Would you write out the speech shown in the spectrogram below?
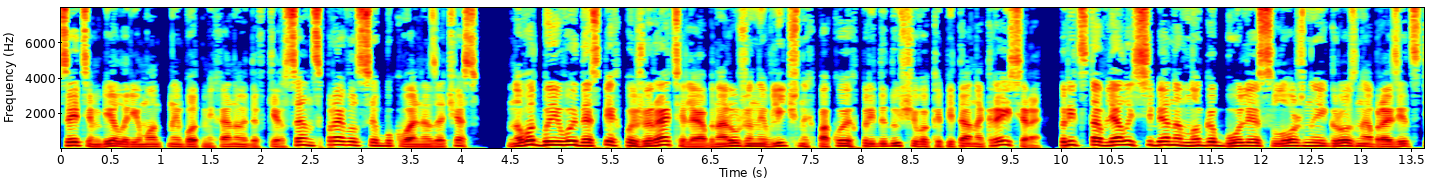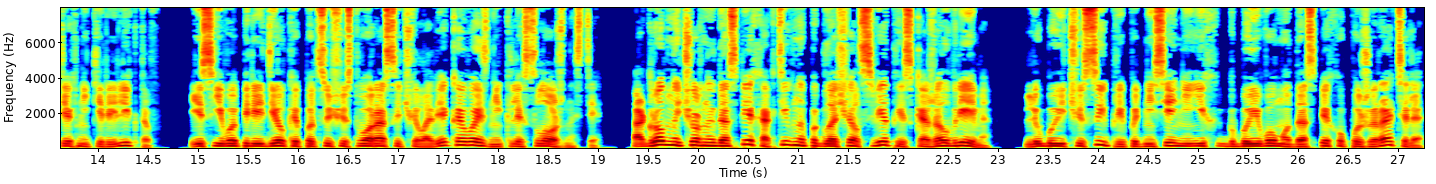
С этим белый ремонтный бот механоидов Кирсан справился буквально за час. Но вот боевой доспех Пожирателя, обнаруженный в личных покоях предыдущего капитана крейсера, представлял из себя намного более сложный и грозный образец техники реликтов, и с его переделкой под существо расы человека возникли сложности. Огромный черный доспех активно поглощал свет и искажал время. Любые часы при поднесении их к боевому доспеху Пожирателя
